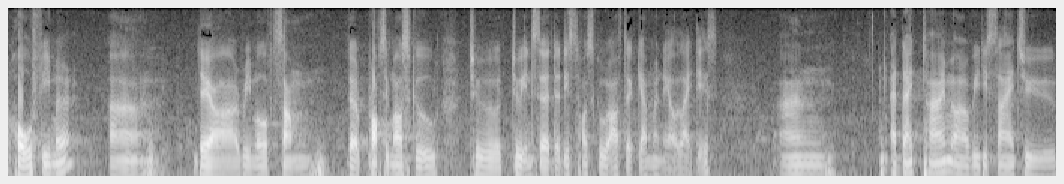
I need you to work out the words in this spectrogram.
whole femur. Uh, they are removed some the proximal screw to to insert the distal screw of the gamma nail like this. And at that time, uh, we decided to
